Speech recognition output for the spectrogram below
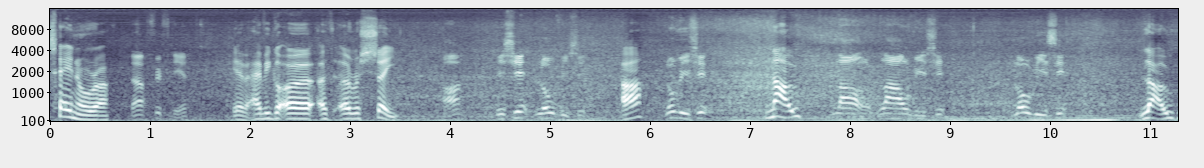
10 or a... That's 50, yeah. Yeah, but have you got a, a, a receipt? Ah, receipt, low receipt. Huh? Low receipt. No. Low, low receipt. Low receipt. Low?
